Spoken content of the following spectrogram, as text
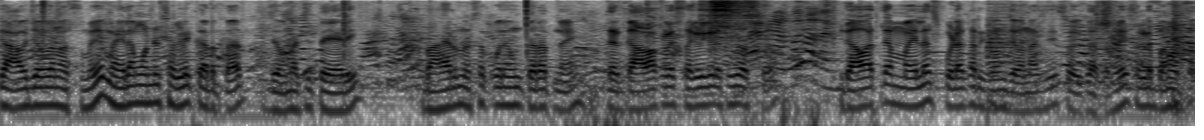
गाव जेवण असतं. म्हणजे महिला मंडळ सगळे करतात जेवणाची तयारी. बाहेरून असं कोणी येऊन करत नाही. तर गावाकडे सगळीकडे असंच असतं. गावातल्या महिलाच पुढाकार घेऊन जेवणाची सोय करतात. म्हणजे सगळे बनवतात.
